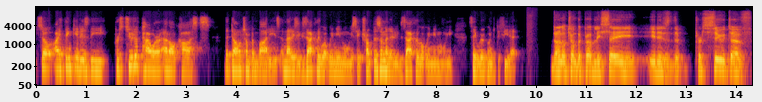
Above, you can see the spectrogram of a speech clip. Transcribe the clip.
so I think it is the pursuit of power at all costs that Donald Trump embodies, and that is exactly what we mean when we say Trumpism, and exactly what we mean when we say we're going to defeat it. Donald Trump would probably say it is the pursuit of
